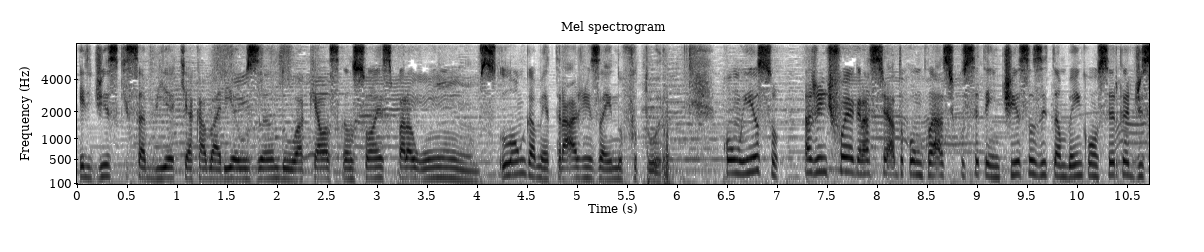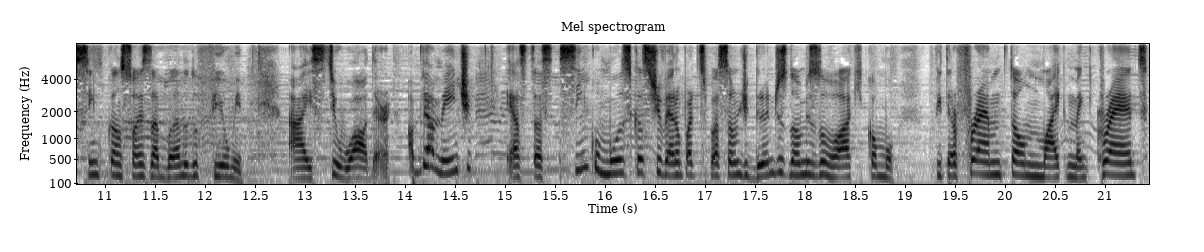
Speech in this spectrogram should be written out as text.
Ele disse que sabia que acabaria usando aquelas canções para alguns longa-metragens aí no futuro. Com isso, a gente foi agraciado com clássicos setentistas e também com cerca de cinco canções da banda do filme, a Stillwater. Obviamente, estas cinco músicas tiveram participação de grandes nomes do rock como Peter Frampton, Mike McCread,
